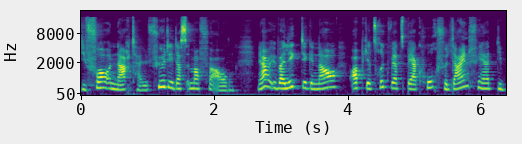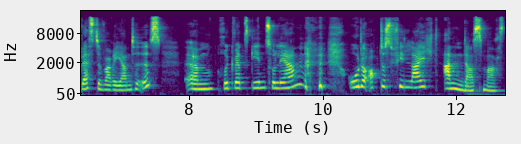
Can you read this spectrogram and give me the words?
die Vor- und Nachteile. Führ dir das immer vor Augen. Ja, überleg dir genau, ob jetzt rückwärts berghoch für dein Pferd die beste Variante ist ähm, rückwärts gehen zu lernen oder ob du es vielleicht anders machst,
